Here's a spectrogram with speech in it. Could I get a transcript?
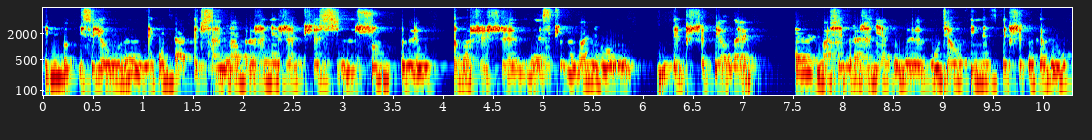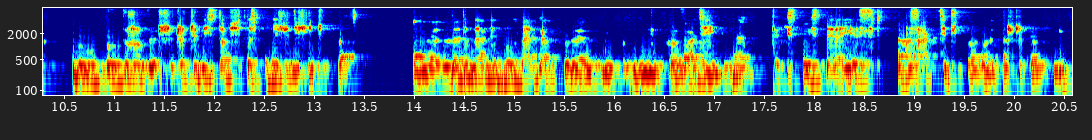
Chiny podpisują e, te kontrakty. Czasami mam wrażenie, że przez szum, który towarzyszy sprzedawaniu tych szczepionek, e, ma się wrażenie, jakby udział Chin w tych szczepionkach był, był, był dużo wyższy. W rzeczywistości to jest poniżej 10%. E, według danych Bloomberga, który prowadzi taki swoisty rejestr transakcji przeprowadzonych na szczepionki,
